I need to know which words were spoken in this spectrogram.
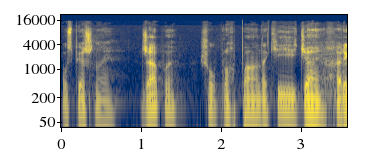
успешной джапы. Шул Прохпанда Ки Джай. Хари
